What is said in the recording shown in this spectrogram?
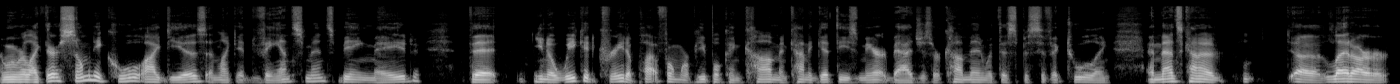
and we were like there's so many cool ideas and like advancements being made that you know we could create a platform where people can come and kind of get these merit badges or come in with this specific tooling and that's kind of uh, led our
